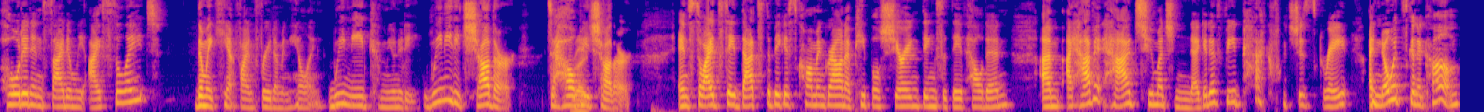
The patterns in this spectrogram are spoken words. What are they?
hold it inside and we isolate, then we can't find freedom and healing. We need community. We need each other to help right. each other. And so I'd say that's the biggest common ground of people sharing things that they've held in. Um, I haven't had too much negative feedback, which is great. I know it's going to come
